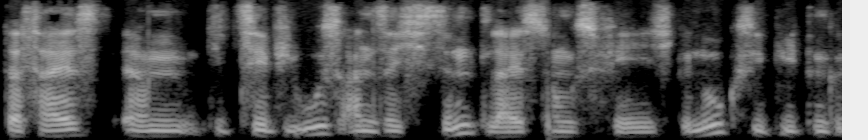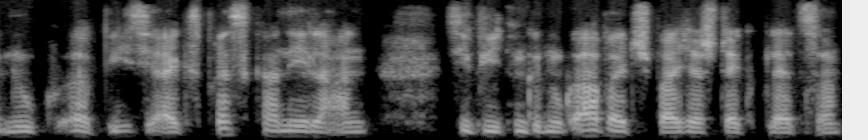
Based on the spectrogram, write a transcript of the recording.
Das heißt, ähm, die CPUs an sich sind leistungsfähig genug. Sie bieten genug äh, PCI-Express-Kanäle an. Sie bieten genug Arbeitsspeichersteckplätze.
